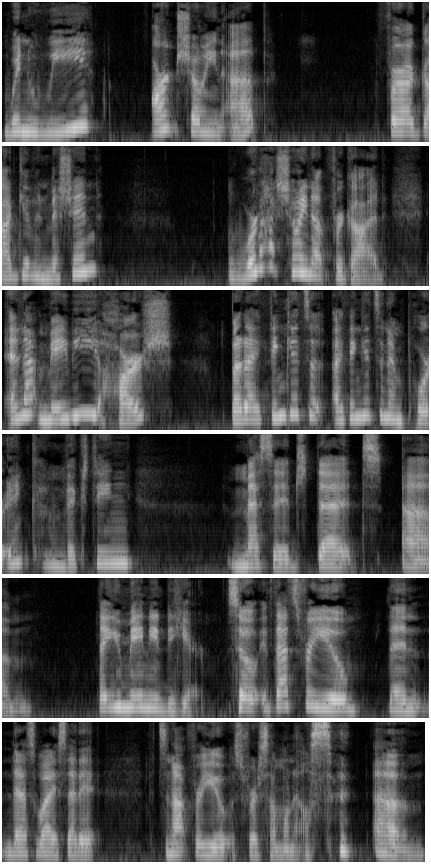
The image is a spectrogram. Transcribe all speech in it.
when we aren't showing up for our God given mission, we're not showing up for God. And that may be harsh, but I think it's a I think it's an important convicting message that um that you may need to hear. So if that's for you, then that's why I said it. If it's not for you, it was for someone else. um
